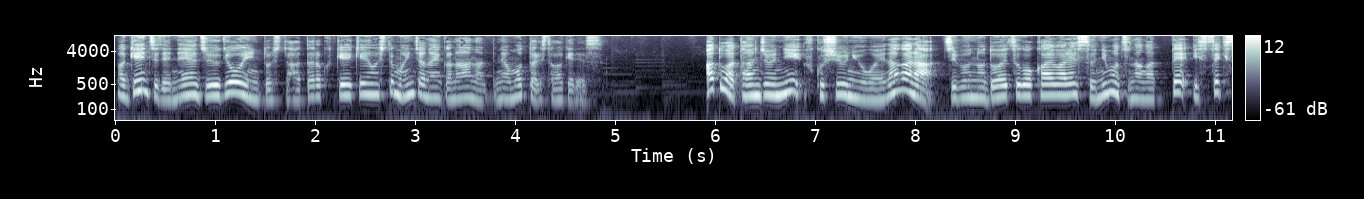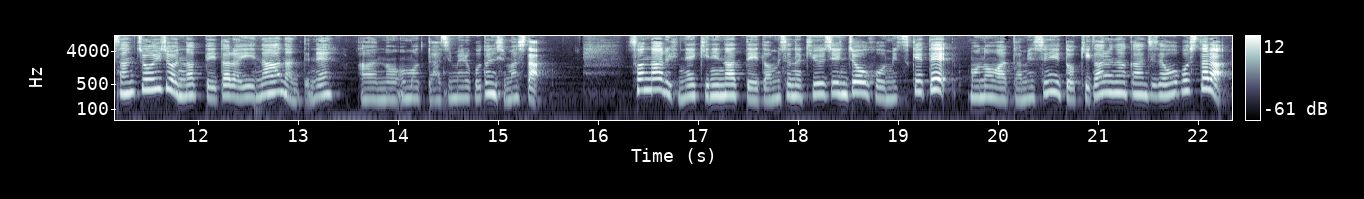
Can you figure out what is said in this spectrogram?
まあ、現地でね従業員として働く経験をしてもいいんじゃないかななんてね思ったりしたわけです。あとは単純に副収入を得ながら自分のドイツ語会話レッスンにもつながって一石三鳥以上になっていたらいいななんてねあの思って始めることにしました。そんなある日ね気になっていたお店の求人情報を見つけて物は試しにと気軽な感じで応募したら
